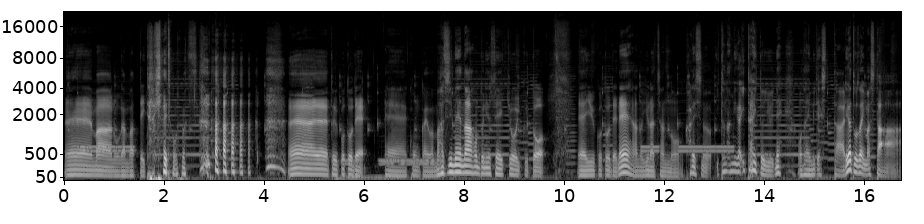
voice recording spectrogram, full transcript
えー、まあ、あの、頑張っていただきたいと思います。えー、ということで、えー、今回は真面目な本当に性教育と、えー、いうことでね、あの、ゆなちゃんの彼氏の営みが痛いというね、お悩みでした。ありがとうございました。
